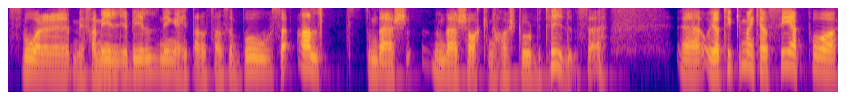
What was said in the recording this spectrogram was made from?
svårare med familjebildning, att hitta någonstans att bo. Så allt de där, de där sakerna har stor betydelse. Eh, och jag tycker man kan se på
